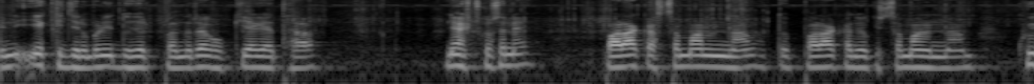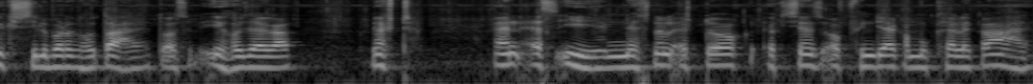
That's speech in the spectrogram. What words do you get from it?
यानी एक जनवरी 2015 को किया गया था। नेक्स्ट क्वेश्चन है, पारा का समान नाम तो पारा का जो कि समान नाम क्विक सिल्वर होता है तो आंसर ए हो जाएगा। Next N S E National Stock Exchange of India का मुख्यालय कहाँ है?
